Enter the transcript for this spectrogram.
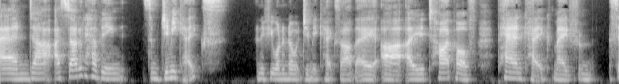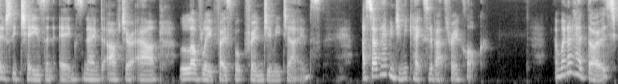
And uh, I started having some Jimmy cakes and if you want to know what Jimmy cakes are, they are a type of pancake made from essentially cheese and eggs, named after our lovely Facebook friend Jimmy James. I started having Jimmy cakes at about three o'clock. And when I had those,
